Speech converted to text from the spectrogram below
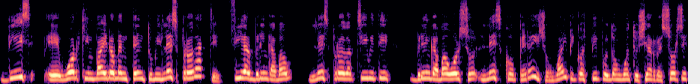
This uh, work environment tend to be less productive. Fear bring about less productivity, bring about also less cooperation. Why? Because people don't want to share resources.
